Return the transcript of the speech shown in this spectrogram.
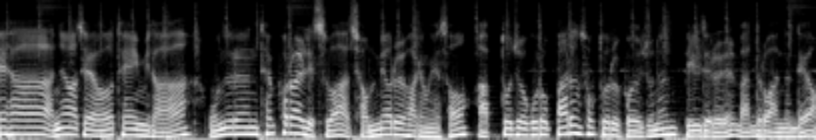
태하 안녕하세요. 태입니다. 오늘은 템포랄리스와 전멸을 활용해서 압도적으로 빠른 속도를 보여주는 빌드를 만들어 왔는데요.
